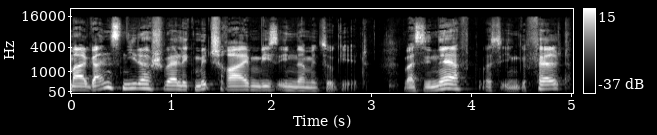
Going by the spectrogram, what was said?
mal ganz niederschwellig mitschreiben, wie es ihnen damit so geht. Was sie nervt, was ihnen gefällt,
